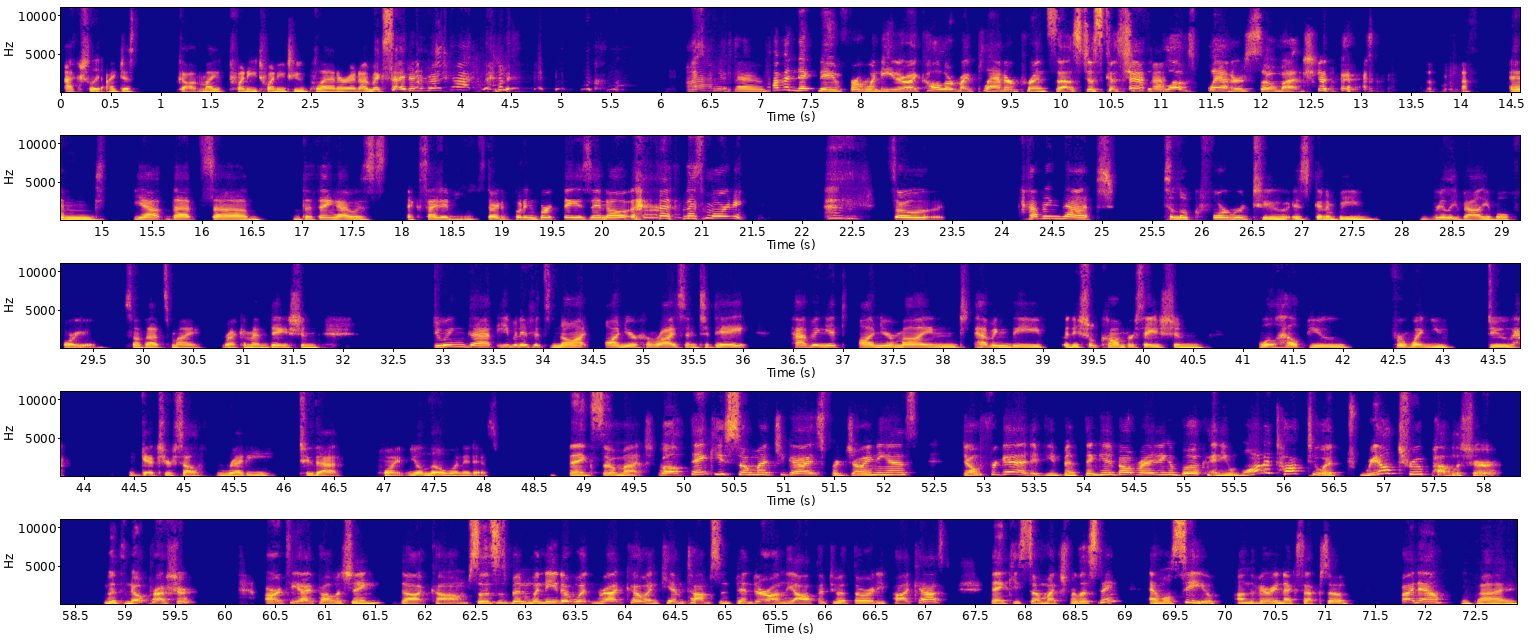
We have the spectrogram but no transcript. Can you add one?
actually I just got my 2022 planner and I'm excited about that. I have a nickname for Juanita. I call her my planner princess just because she loves planners so much. and yeah, that's um, the thing. I was excited, started putting birthdays in out this morning. So having that to look forward to is going to be really valuable for you. So that's my recommendation. Doing that, even if it's not on your horizon today, having it on your mind, having the initial conversation will help you for when you do get yourself ready to that point. You'll know when it is. Thanks so much. Well, thank you so much, you guys, for joining us. Don't forget, if you've been thinking about writing a book and you want to talk to a real, true publisher with no pressure, rtipublishing.com. So this has been Juanita Wootton Radko and Kim Thompson Pinder on the Author to Authority podcast. Thank you so much for listening, and we'll see you on the very next episode. Bye now. Bye.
